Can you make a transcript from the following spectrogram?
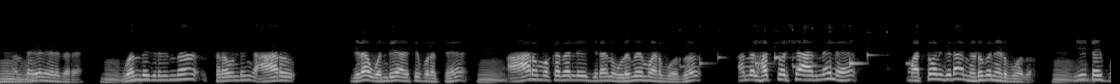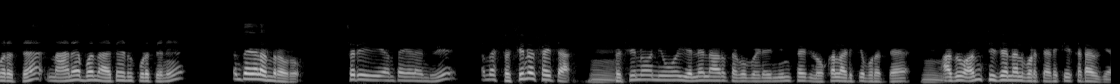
ಹ್ಮ್ ಅಂತ ಹೇಳಿ ಹೇಳಿದ್ದಾರೆ. ಹ್ಮ್ ಒಂದ್ ಗಿಡದಿಂದ ಸರೌಂಡಿಂಗ್ ಆರು ಗಿಡ ಒಂದೇ ಅಳತೆ ಬರುತ್ತೆ. ಹ್ಮ್. ಆರು ಮುಖದಲ್ಲಿ ಗಿಡನ ಉಳುಮೆ ಮಾಡ್ಬೋದು. ಆಮೇಲೆ ಹತ್ತು ವರ್ಷ ಆದ್ಮೇಲೆ ಮತ್ತೊಂದ್ ಗಿಡ ನಡುಗ ನೆಡ್ಬೋದು. ಹ್ಮ್. ಈ ಟೈಪ್ ಬರುತ್ತೆ. ನಾನೇ ಬಂದು ಅಳತೆ ಹಿಡಿದು ಕೊಡ್ತೇನೆ ಅಂತ ಹೇಳಂದ್ರ ಅವರು. ಸರಿ ಅಂತ ಹೇಳಂದ್ವಿ. ಆಮೇಲೆ ಸಸಿನೂ ಸಹಿತ. ಹ್ಮ್. ಸಸಿನೂ ನೀವು ಎಲ್ಲೆಲ್ಲಾರು ತಗೋಬೇಡಿ. ನಿಮ್ ಸೈಡ್ ಲೋಕಲ್ ಅಡಿಕೆ ಬರುತ್ತೆ. ಹ್ಮ್. ಅದು ಅನ್ ಸೀಸನ್ ಅಲ್ಲಿ ಬರುತ್ತೆ ಅಡಿಕೆ ಕಟಾವಿಗೆ.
